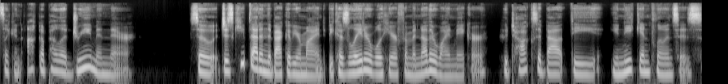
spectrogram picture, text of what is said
Man, it's like an a cappella dream in there. So just keep that in the back of your mind because later we'll hear from another winemaker who talks about the unique influences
